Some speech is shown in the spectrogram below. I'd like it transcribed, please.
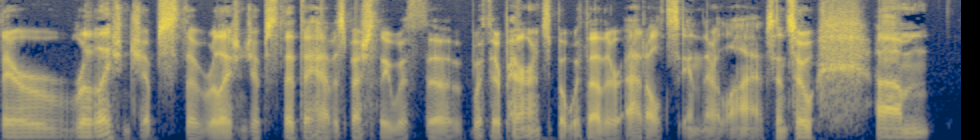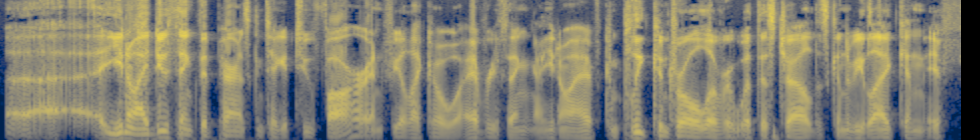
their relationships, the relationships that they have, especially with the, with their parents, but with other adults in their lives. And so, um, uh, you know, I do think that parents can take it too far and feel like, oh, everything, you know, I have complete control over what this child is going to be like, and if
